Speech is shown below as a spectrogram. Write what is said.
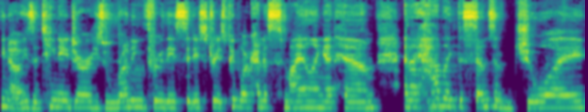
you know, he's a teenager, he's running through these city streets. People are kind of smiling at him. And I had mm-hmm. like this sense of joy.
